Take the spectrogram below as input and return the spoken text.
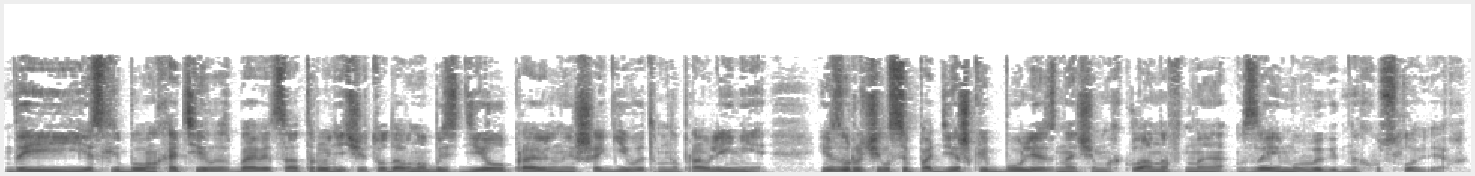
Да и если бы он хотел избавиться от родичей, то давно бы сделал правильные шаги в этом направлении и заручился поддержкой более значимых кланов на взаимовыгодных условиях.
